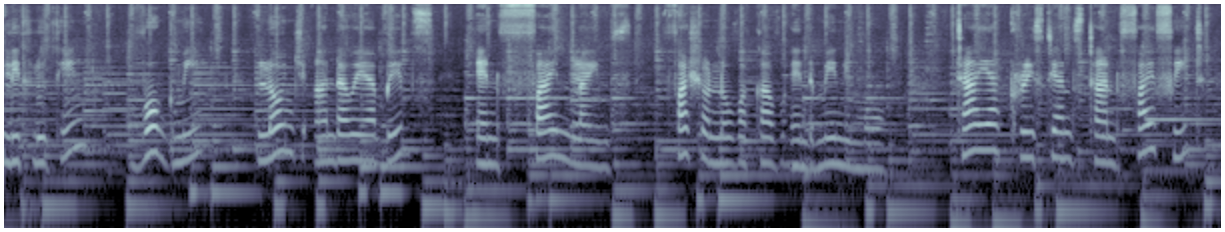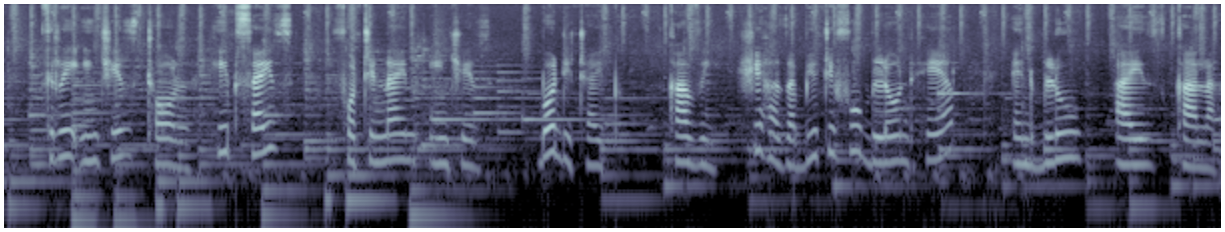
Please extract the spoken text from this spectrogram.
Little Thing, Vogue Me, Lounge Underwear Babes, and Felines, Fashion Nova Curve, and many more. Taya Christian stand 5 feet 3 inches tall, hip size 49 inches, body type curvy. She has a beautiful blonde hair and blue eyes color.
